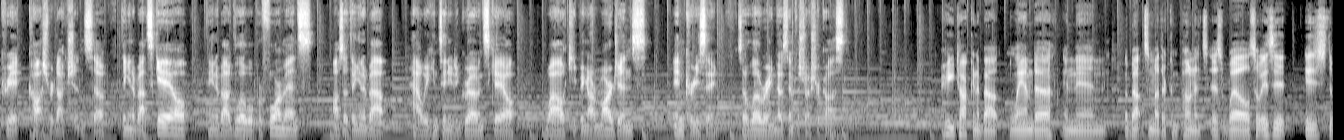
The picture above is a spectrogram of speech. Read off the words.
create cost reductions. So thinking about scale, thinking about global performance, also thinking about how we continue to grow and scale while keeping our margins increasing. So lowering those infrastructure costs. Hear you talking about Lambda and then about some other components as well. So is it is the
